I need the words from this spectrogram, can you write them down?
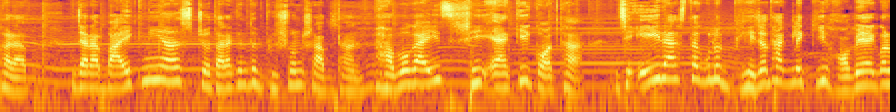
খারাপ। যারা বাইক নিয়ে আসছো, তারা কিন্তু ভীষণ সাবধান। ভাবো গাইস সেই একই কথা, যে এই রাস্তাগুলো ভেজা থাকলে কি হবে একবার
